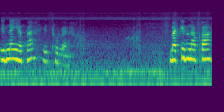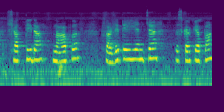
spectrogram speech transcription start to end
ਇੰਨਾ ਹੀ ਆਪਾਂ ਇੱਥੋਂ ਲੈਣਾ। ਬਾਕੀ ਹੁਣ ਆਪਾਂ ਛਾਤੀ ਦਾ ਨਾਪ 23.5 ਇੰਚ ਹੈ। ਇਸ ਕਰਕੇ ਆਪਾਂ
